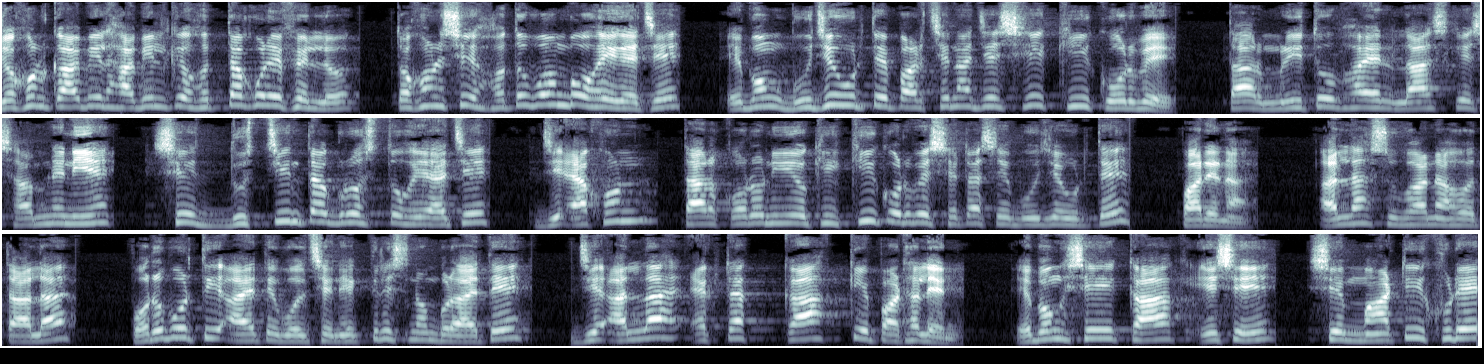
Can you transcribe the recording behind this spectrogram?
যখন কাবিল হাবিলকে হত্যা করে ফেলল, তখন সে হতবম্ব হয়ে গেছে এবং বুঝে উঠতে পারছে না যে সে কি করবে। তার মৃত ভাইয়ের লাশকে সামনে নিয়ে সে দুশ্চিন্তাগ্রস্ত হয়ে আছে যে এখন তার করণীয় কি কি করবে সেটা সে বুঝে উঠতে পারে না। আল্লাহ সুবাহ তালা পরবর্তী আয়তে বলছেন, একত্রিশ নম্বর আয়তে যে আল্লাহ একটা কাককে পাঠালেন এবং সেই কাক এসে সে মাটি খুঁড়ে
